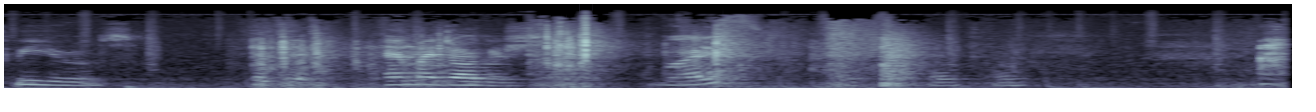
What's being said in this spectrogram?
three euros. That's it. And my joggers What?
